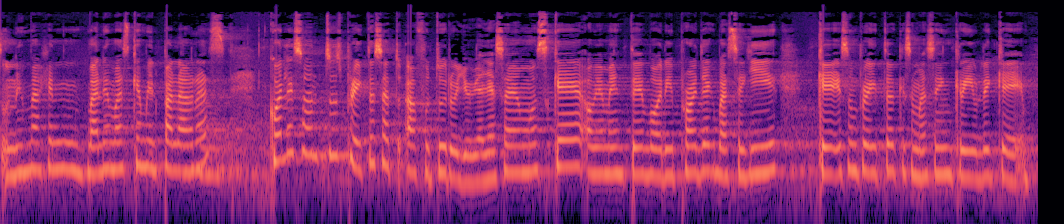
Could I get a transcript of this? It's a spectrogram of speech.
una imagen vale más que mil palabras. ¿Cuáles son tus proyectos a, a futuro, Lluvia? Ya sabemos que obviamente Body Project va a seguir, que es un proyecto que se me hace increíble que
